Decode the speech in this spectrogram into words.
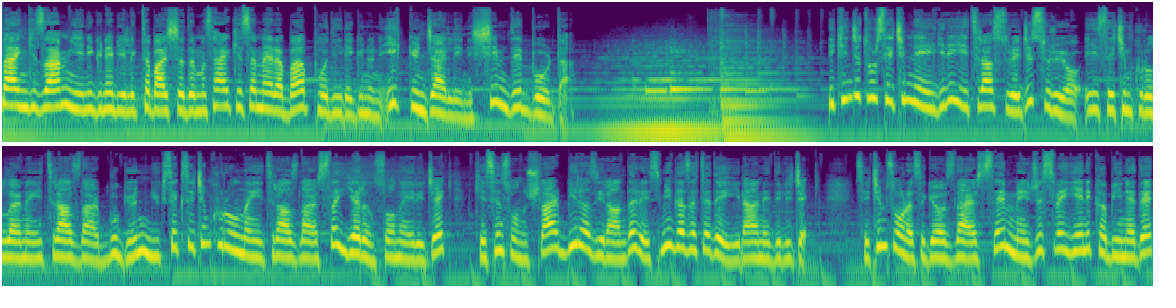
ben Gizem. Yeni güne birlikte başladığımız herkese merhaba. Podi ile günün ilk güncelliğini şimdi burada. İkinci tur seçimle ilgili itiraz süreci sürüyor. İl seçim kurullarına itirazlar bugün, Yüksek Seçim Kurulu'na itirazlarsa yarın sona erecek. Kesin sonuçlar 1 Haziran'da resmi gazetede ilan edilecek. Seçim sonrası gözlerse meclis ve yeni kabinede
